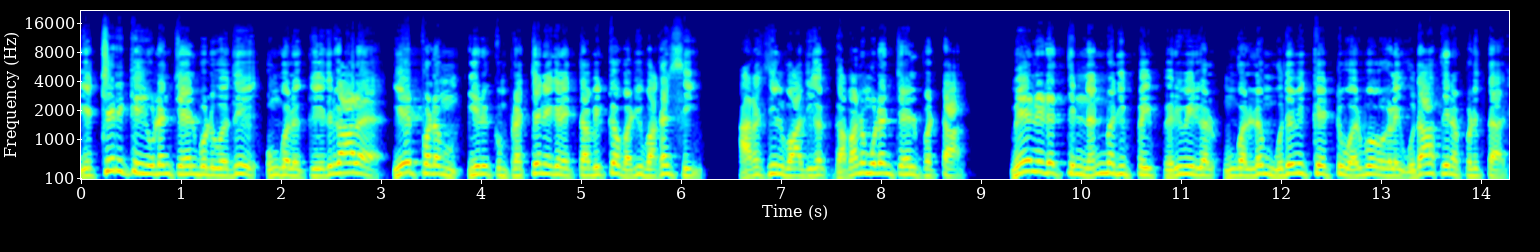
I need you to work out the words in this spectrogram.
எச்சரிக்கையுடன் செயல்படுவது உங்களுக்கு எதிர்கால ஏற்படும் இருக்கும் பிரச்சனைகளை தவிர்க்க வழிவகை செய்யும் அரசியல்வாதிகள் கவனமுடன் செயல்பட்டால் மேலிடத்தின் நன்மதிப்பை பெறுவீர்கள். உங்களிடம் உதவி கேட்டு வருபவர்களை உதாசீனப்படுத்தாது.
